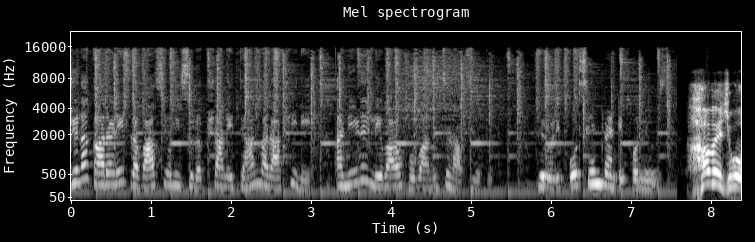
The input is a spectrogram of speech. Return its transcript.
જેના કારણે પ્રવાસીઓની સુરક્ષાને ધ્યાનમાં રાખીને આ નિર્ણય લેવાયો હોવાનું જણાવ્યું હતું. Bureau report CN twenty news. હવે જુઓ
